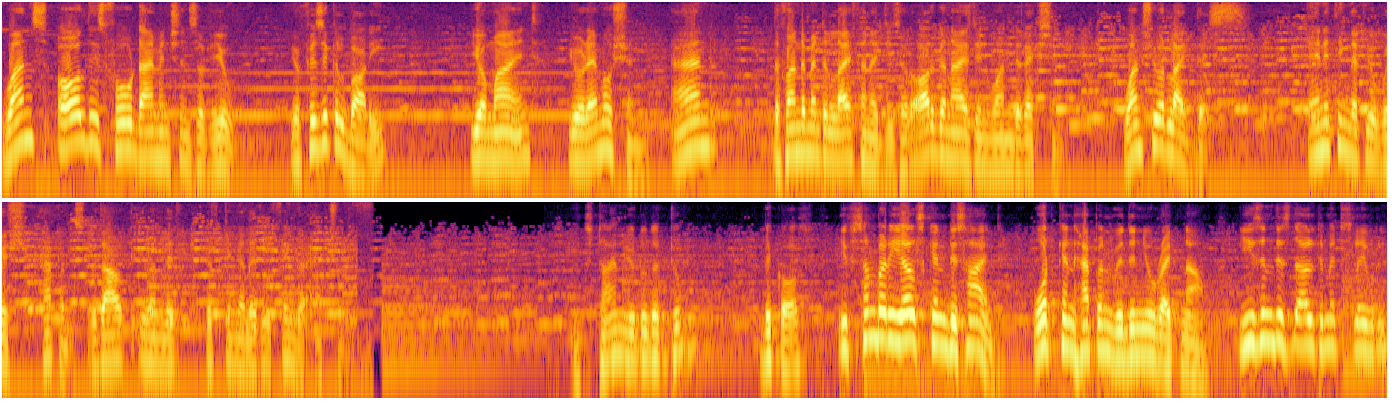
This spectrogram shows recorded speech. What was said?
Once all these four dimensions of you, your physical body, your mind, your emotion and the fundamental life energies are organized in one direction, once you are like this, anything that you wish happens without even lifting a little finger actually. It's time you do that too. Because if somebody else can decide what can happen within you right now, isn't this the ultimate slavery?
